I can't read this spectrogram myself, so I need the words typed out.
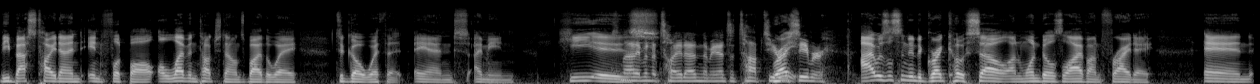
the best tight end in football. 11 touchdowns, by the way, to go with it. And I mean, he is It's not even a tight end. I mean, that's a top tier Right. receiver. I was listening to Greg Cosell on One Bills Live on Friday, and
